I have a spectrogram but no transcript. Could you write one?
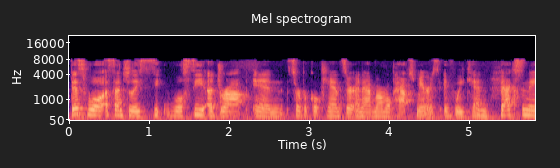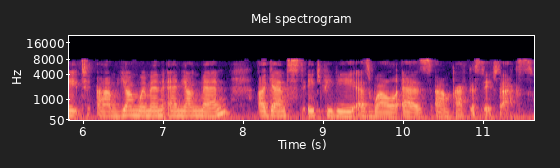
this will essentially see, we'll see a drop in cervical cancer and abnormal pap smears if we can vaccinate um, young women and young men against HPV as well as um, practice safe sex.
